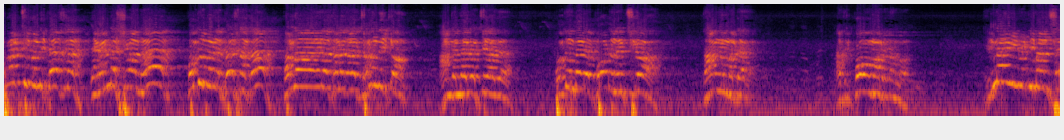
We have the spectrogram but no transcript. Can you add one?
புரட்சி பண்ணி பேசுன எங்க என்ன சிவாங்க பொது மேல பேசினாக்கா பல்லாயிரக்கணக்கான ஜனம் நிற்கும் அந்த மேல வச்சிடாத பொது மேலே போட்டு நினைச்சுக்கோ. தாங்க மாட்டேன் அது போக மாட்டேன் என்ன யூனிட்டி மேன்ஸ்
